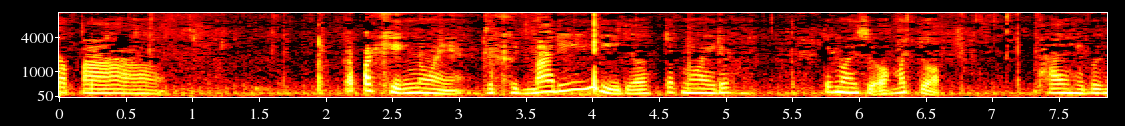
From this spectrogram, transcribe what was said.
กระปลาก็ปลาเข็งหน่อยอะจะขึ้นมาดีดีเดี๋ยวจักหน่อยเด้อจักหน่อยสิออกมาจวบทายให้เบิง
